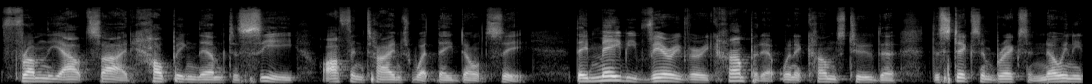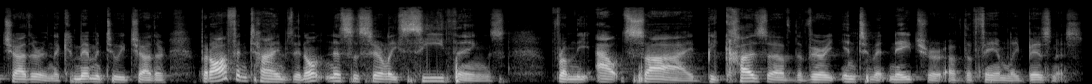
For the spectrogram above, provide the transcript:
from the outside helping them to see oftentimes what they don't see. They may be very, very competent when it comes to the, the sticks and bricks and knowing each other and the commitment to each other, but oftentimes they don't necessarily see things from the outside because of the very intimate nature of the family business.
